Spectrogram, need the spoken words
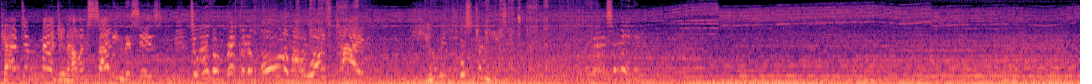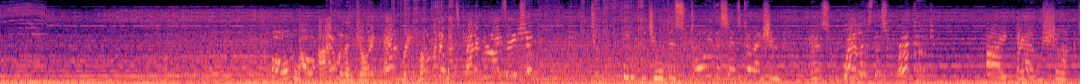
can't imagine how exciting this is! To have a record of all of our lost time! Human history, is it? Fascinating. Oh, how I will enjoy every moment of its categorization! To think that you would destroy this installation as well as this record! I am shocked.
